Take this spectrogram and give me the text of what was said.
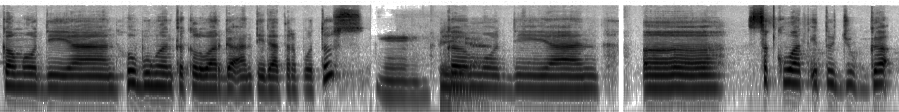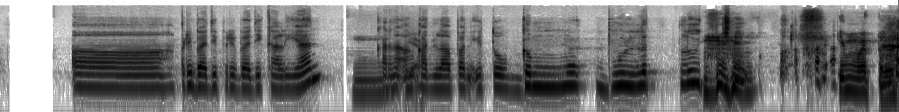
kemudian hubungan kekeluargaan tidak terputus, Hmm. Iya. kemudian, eee, sekuat itu juga, eee, pribadi-pribadi kalian Hmm. karena Iya. angka 8 itu gemuk, bulet, lucu, Imut. Terus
